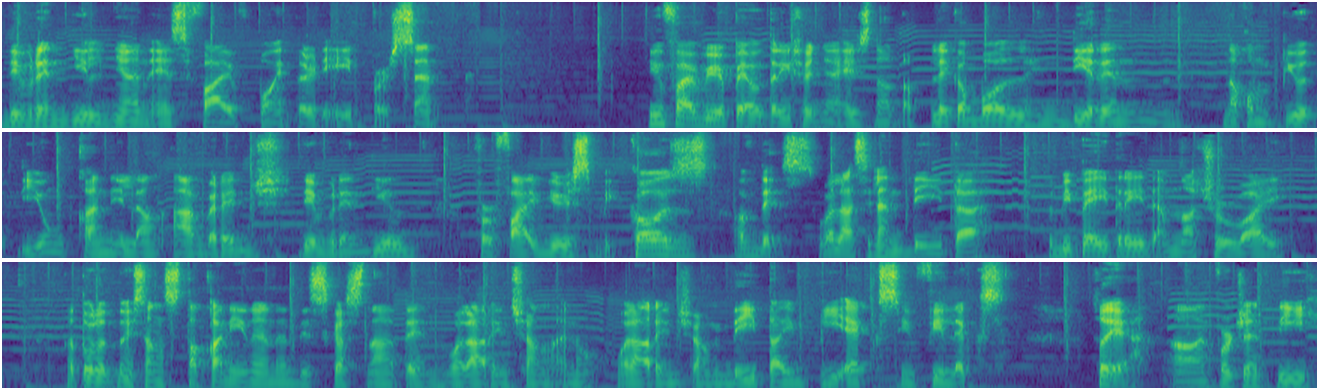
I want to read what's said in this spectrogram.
Dividend yield niyan is 5.38%. Yung 5-year payout ratio niya is not applicable. Hindi rin na-compute yung kanilang average dividend yield for 5 years because of this. Wala silang data to be pay trade. I'm not sure why. Katulad ng isang stock kanina na discuss natin, wala rin siyang ano, wala rin siyang data, yung PX, yung Philex. So yeah, uh, unfortunately,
